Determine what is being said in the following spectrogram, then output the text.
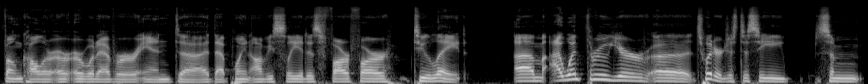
phone call or, or, or whatever, and uh, at that point, obviously, it is far, far too late. Um, I went through your uh, Twitter just to see some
